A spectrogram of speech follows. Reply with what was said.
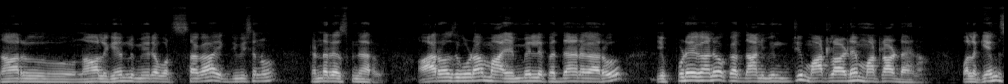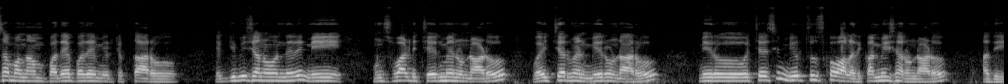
నాలుగు నాలుగేండ్లు మీరే వరుసగా ఎగ్జిబిషన్ టెండర్ వేసుకున్నారు. ఆ రోజు కూడా మా ఎమ్మెల్యే పెద్ద ఆయన గారు ఎప్పుడే కానీ ఒక దాని గురించి మాట్లాడే మాట్లాడ్డా ఆయన. వాళ్ళకి ఏం సంబంధం? పదే పదే మీరు చెప్తారు. ఎగ్జిబిషన్ అనేది మీ మున్సిపాలిటీ చైర్మన్ ఉన్నాడు వైస్ చైర్మన్ మీరు ఉన్నారు. మీరు వచ్చేసి మీరు చూసుకోవాలి అది కమిషనర్ ఉన్నాడు అది.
